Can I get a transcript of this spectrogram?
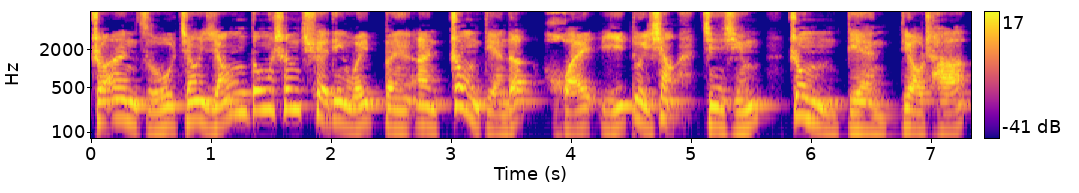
专案组将杨东升确定为本案重点的怀疑对象，进行重点调查。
